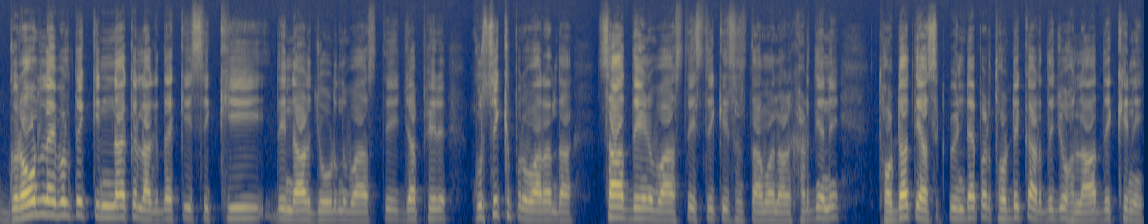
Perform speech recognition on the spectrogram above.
ਗਰਾਊਂਡ ਲੈਵਲ ਤੇ ਕਿੰਨਾ ਕੁ ਲੱਗਦਾ ਹੈ ਕਿ ਸਿੱਖੀ ਦੇ ਨਾਲ ਜੋੜਨ ਵਾਸਤੇ ਜਾਂ ਫਿਰ ਗੁਰਸਿੱਖ ਪਰਿਵਾਰਾਂ ਦਾ ਸਾਥ ਦੇਣ ਵਾਸਤੇ ਇਸ ਤਰੀਕੇ ਸੰਸਥਾਵਾਂ ਨਾਲ ਖੜਦੀਆਂ ਨੇ? ਤੁਹਾਡਾ ਇਤਿਹਾਸਕ ਪਿੰਡ ਹੈ ਪਰ ਤੁਹਾਡੇ ਘਰ ਦੇ ਜੋ ਹਾਲਾਤ ਦੇਖੇ ਨੇ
